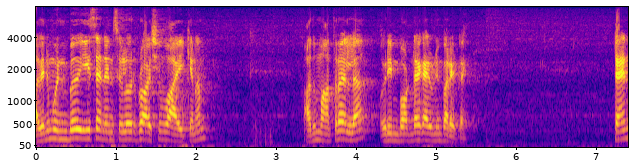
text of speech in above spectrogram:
അതിനു മുൻപ് ഈ സെന്റൻസുകൾ ഒരു പ്രാവശ്യം വായിക്കണം. അത് മാത്രമല്ല ഒരു ഇമ്പോർട്ടന്റ് കാര്യം കൂടി പറയട്ടെ. ടെൻ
